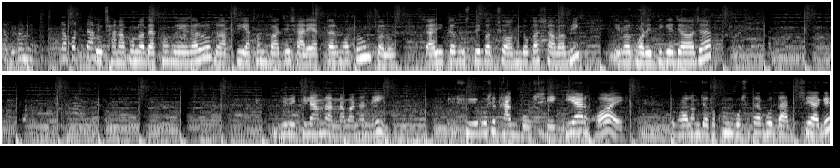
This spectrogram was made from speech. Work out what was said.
তারপর আমি- তারপর তো তো ছানাপোনা দেখা হয়ে গেল রাত্রি এখন বাজে সাড়ে আটটার মতন চলো। চারিদিকটা বুঝতেই পারছ অন্ধকার স্বাভাবিক। এবার ঘরের দিকে যাওয়া যাক। ভেবেছিলাম রান্না বান্না নেই, একটু শুয়ে বসে থাকব, সে কি আর হয়? তো ভাবলাম যতক্ষণ বসে থাকব তার চেয়ে আগে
